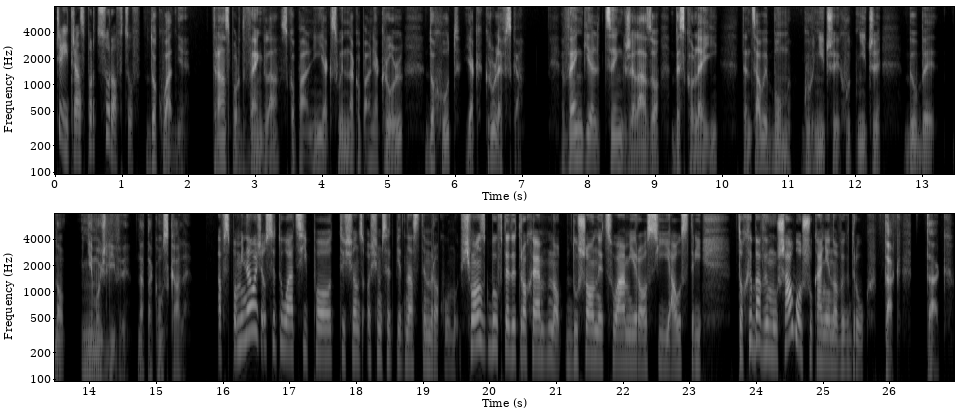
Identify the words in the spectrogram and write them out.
Czyli transport surowców. Dokładnie. Transport węgla z kopalni, jak słynna kopalnia Król, do hut, jak Królewska. Węgiel, cynk, żelazo, bez kolei, ten cały boom górniczy, hutniczy byłby, no, niemożliwy na taką skalę. A wspominałeś o sytuacji po 1815 roku. Śląsk był wtedy trochę, no, duszony cłami Rosji i Austrii. To chyba wymuszało szukanie nowych dróg. Tak, tak.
